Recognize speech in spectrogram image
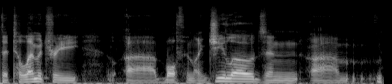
the telemetry, uh, both in like G loads and um,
